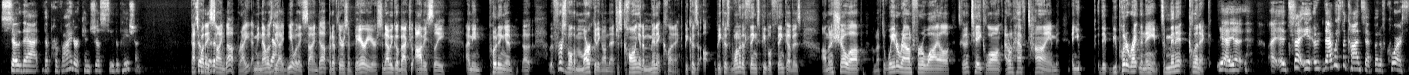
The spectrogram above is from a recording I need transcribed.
so that the provider can just see the patient. That's so why they signed up, right? I mean, that was yeah. the idea where they signed up. But if there's a barrier, so now we go back to obviously, I mean, putting a, a first of all, the marketing on that, just calling it a minute clinic, because uh, because one of the things people think of is I'm going to show up, I'm going to have to wait around for a while, it's going to take long, I don't have time, and you they, you put it right in the name. It's a minute clinic. Yeah, yeah. It's uh, it, that was the concept, but of course,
